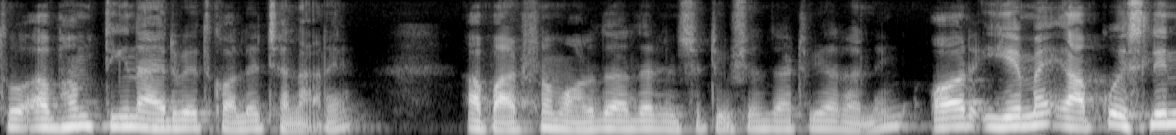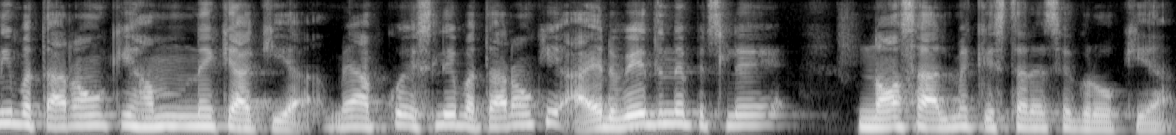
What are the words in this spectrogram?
तो अब हम तीन आयुर्वेद कॉलेज चला रहे हैं। Apart from all the other institution that we are running और ये मैं आपको इसलिए नहीं बता रहा हूँ कि हमने क्या किया। मैं आपको इसलिए बता रहा हूँ कि आयुर्वेद ने पिछले नौ साल में किस तरह से ग्रो किया।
